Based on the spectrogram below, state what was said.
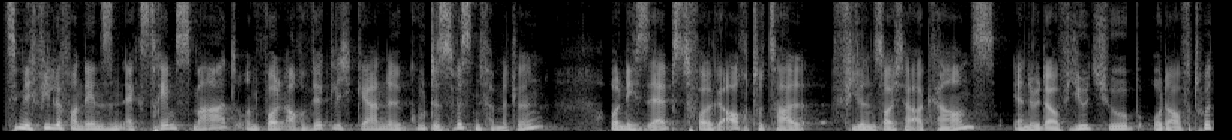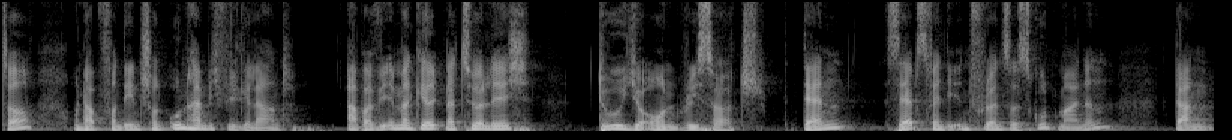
ziemlich viele von denen sind extrem smart und wollen auch wirklich gerne gutes Wissen vermitteln. Und ich selbst folge auch total vielen solcher Accounts, entweder auf YouTube oder auf Twitter und habe von denen schon unheimlich viel gelernt. Aber wie immer gilt natürlich, do your own research. Denn selbst wenn die Influencer es gut meinen, dann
